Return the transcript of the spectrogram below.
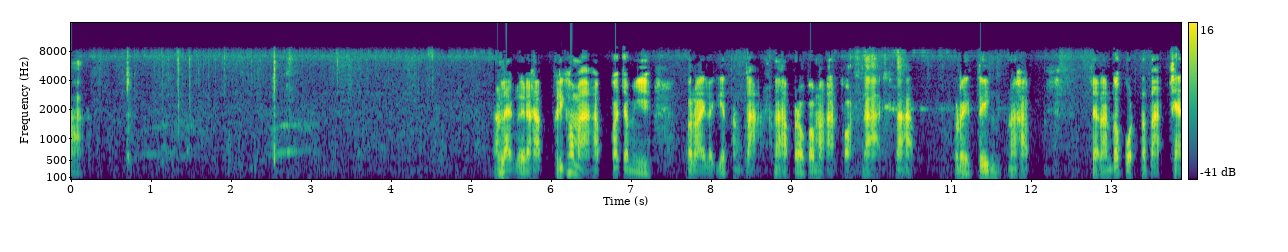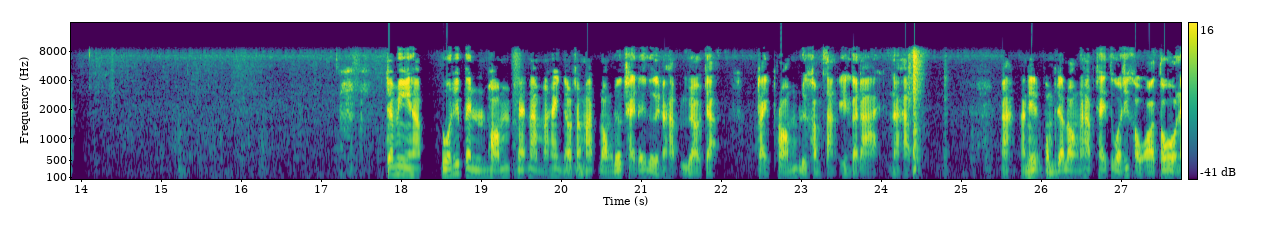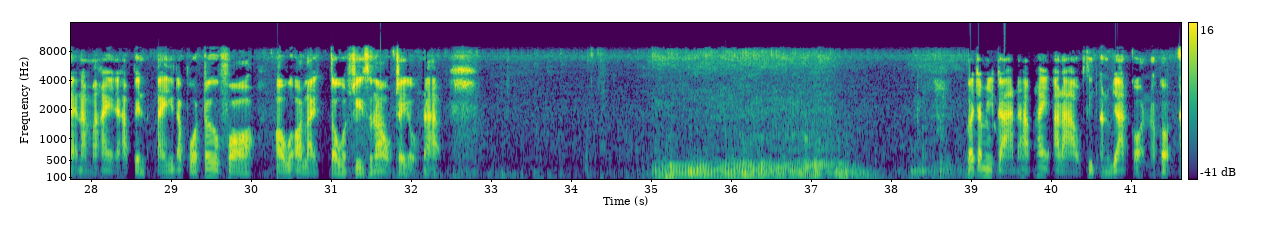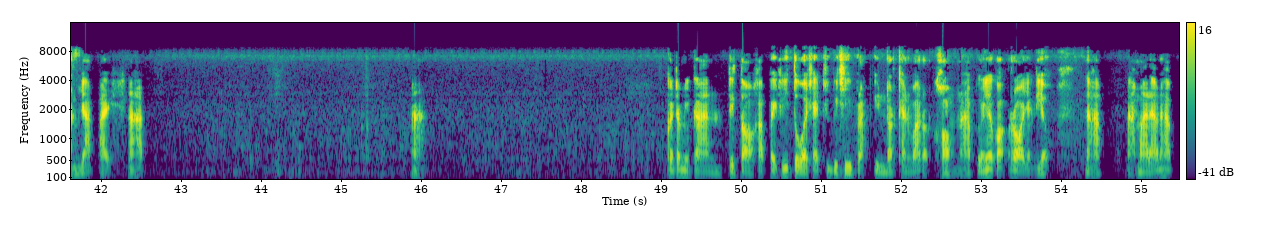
อันแรกเลยนะครับ คลิกเข้ามาครับก็จะมีรายละเอียดต่างๆนะครับ เราก็มาอ่านก่อนได้นะครับ rating นะครับ จากนั้นก็กด start chat จะมีครับตัวที่เป็นพร้อมแนะนำมาให้เราสามารถลองเลือกใช้ได้เลยนะครับ หรือเราจะ ใส่พร้อมหรือคำสั่งเองก็ได้นะครับอะอันนี้ผมจะลองนะครับใช้ตัวที่เขาออโต้แนะนำมาให้นะครับ เป็น I need a porter for our online store seasonal sale นะครับก็จะมีการนะครับให้อาราวสิทธิอนุญาตก่อนแล้วก็อนุญาตไปนะครับ อะ ก็จะมีการติดต่อครับไปที่ตัว chatgpt plugin canva com นะครับ ตัวนี้ก็รออย่างเดียวนะครับอะมาแล้วนะครับ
